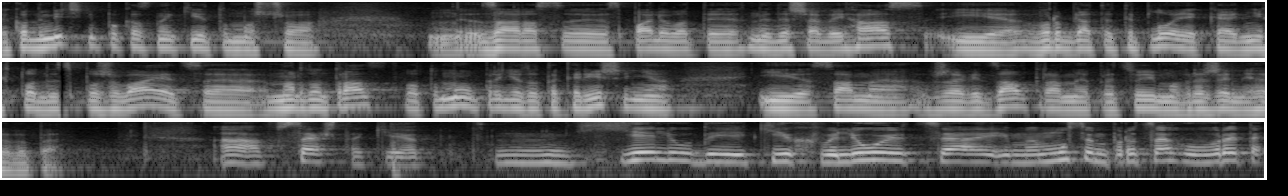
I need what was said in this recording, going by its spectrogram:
економічні показники, тому що зараз е, спалювати недешевий газ і виробляти тепло, яке ніхто не споживає, це марнотратство. Тому прийнято таке рішення, і саме вже від завтра ми працюємо в режимі ГВП. А, все ж таки, є люди, які хвилюються, і ми мусимо про це говорити.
